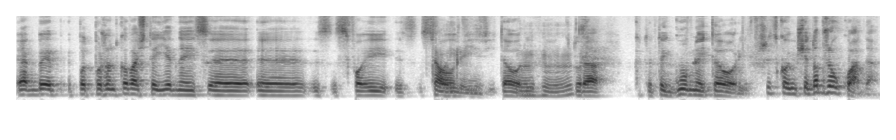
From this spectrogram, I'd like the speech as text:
jakby podporządkować tej jednej z, y, swojej, swojej teorii. wizji, teorii, mhm. która, tej głównej teorii. Wszystko im się dobrze układa.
